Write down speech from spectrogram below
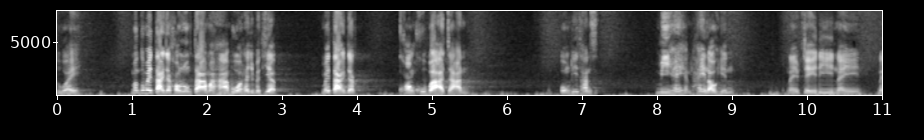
สวย มันก็ไม่ต่างจากของหลวงตามหาบัวถ้าจะไปเทียบ ไม่ต่างจากของครูบาอาจารย์ องค์ที่ท่านมีให้ให้เราเห็นในเจดีย์ในใน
